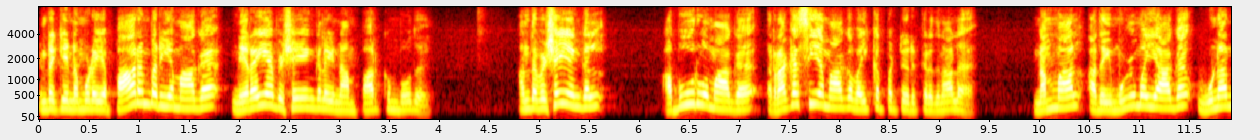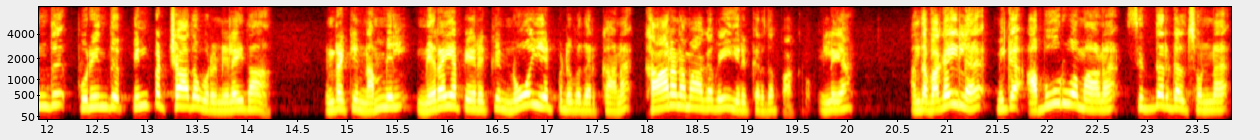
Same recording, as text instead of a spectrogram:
இன்றைக்கு நம்முடைய பாரம்பரியமாக நிறைய விஷயங்களை நாம் பார்க்கும்போது அந்த விஷயங்கள் அபூர்வமாக ரகசியமாக வைக்கப்பட்டு இருக்கிறதுனால நம்மால் அதை முழுமையாக உணர்ந்து புரிந்து பின்பற்றாத ஒரு நிலைதான் இன்றைக்கு நம்மில் நிறைய பேருக்கு நோய் ஏற்படுவதற்கான காரணமாகவே இருக்கிறத பார்க்குறோம் இல்லையா? அந்த வகையில் மிக அபூர்வமான சித்தர்கள் சொன்ன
